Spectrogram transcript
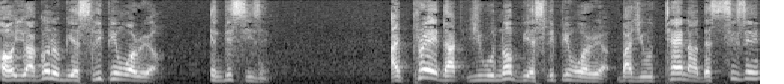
Or you are going to be a sleeping warrior in this season? I pray that you will not be a sleeping warrior, but you will turn out. The season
